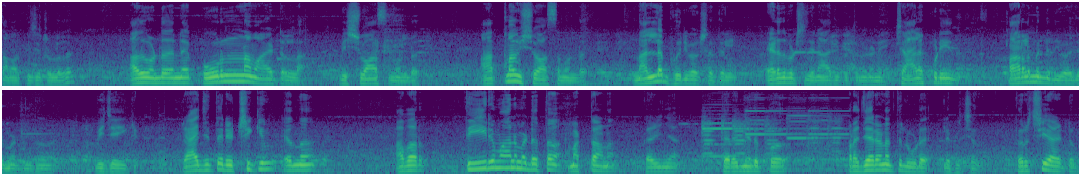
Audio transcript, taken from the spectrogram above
സമർപ്പിച്ചിട്ടുള്ളത്. അതുകൊണ്ട് തന്നെ പൂർണമായിട്ടുള്ള വിശ്വാസമുണ്ട് ആത്മവിശ്വാസമുണ്ട്. നല്ല ഭൂരിപക്ഷത്തിൽ ഇടതുപക്ഷ ജനാധിപത്യ മുന്നണി ചാലക്കുടി പാർലമെന്റ് നിയോജകമണ്ഡലത്തിൽ നിന്ന് വിജയിക്കും. രാജ്യത്തെ രക്ഷിക്കും എന്ന് അവർ തീരുമാനമെടുത്ത മട്ടാണ് കഴിഞ്ഞ തെരഞ്ഞെടുപ്പ് പ്രചരണത്തിലൂടെ ലഭിച്ചത്. തീർച്ചയായിട്ടും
